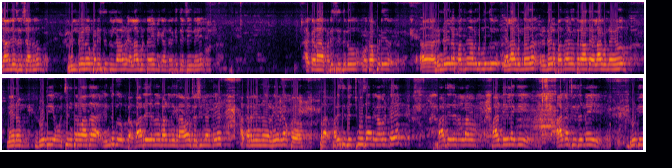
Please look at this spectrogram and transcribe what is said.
జాబ్ చేసి వచ్చాను మిలిటరీలో పరిస్థితులు ఎలాగుంటాయో మీకు అందరికీ తెలిసిందే. అక్కడ పరిస్థితులు ఒకప్పుడు రెండు వేల పద్నాలుగు ముందు ఎలాగున్నాయో రెండు వేల పద్నాలుగు తర్వాత ఎలాగున్నాయో నేను డ్యూటీ వచ్చిన తర్వాత ఎందుకు భారతీయ జనతా పార్టీలోకి రావాల్సి వచ్చిందంటే అక్కడ నేను రియల్గా పరిస్థితి చూశాను కాబట్టి భారతీయ జనతా పార్టీలకి ఆకర్షితున్నాయి డ్యూటీ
